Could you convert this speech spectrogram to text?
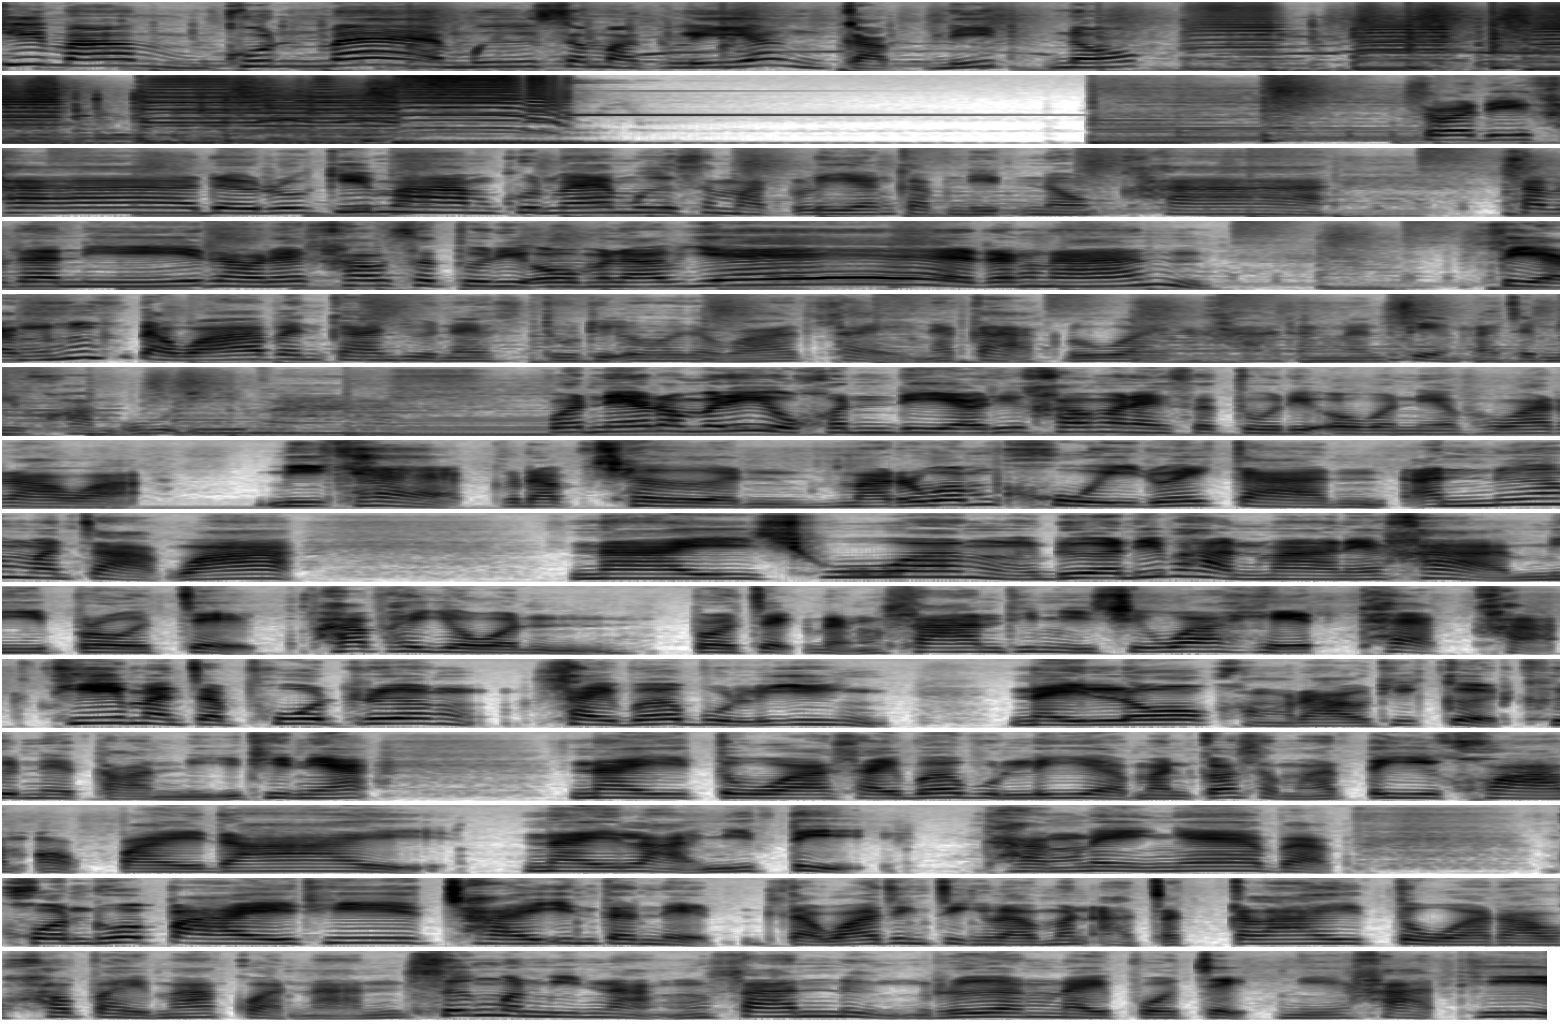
กี้มัมคุณแม่มือสมัครเลี้ยงกับนิดนก สวัสดีค่ะเดอะรุกี้มัมคุณแม่มือสมัครเลี้ยงกับนิดนกค่ะ สัปดาห์นี้เราได้เข้าสตูดิโอมาแล้วเย้ดังนั้น เสียงแต่ว่าเป็นการอยู่ในสตูดิโอแต่ว่าใส่หน้ากากด้วยนะคะ ดังนั้นเสียงอาจจะมีความอู้อี้มาก วันนี้เราไม่ได้อยู่คนเดียวที่เข้ามาในสตูดิโอวันนี้เพราะว่าเราอะมีแขกรับเชิญมาร่วมคุยด้วยกัน อันเนื่องมาจากว่า ในช่วงเดือนที่ผ่านมาเนี่ยค่ะ มีโปรเจกต์ภาพยนตร์ โปรเจกต์หนังสั้นที่มีชื่อว่า Hashtag ค่ะ ที่มันจะพูดเรื่องไซเบอร์บูล i ิ g ในโลกของเราที่เกิดขึ้นในตอนนี้ทีเนี้ยในตัวไซเบอร์บูลลี่มันก็สามารถตีความออกไปได้ในหลายมิติ ทั้งในแง่แบบคนทั่วไปที่ใช้อินเทอร์เน็ต แต่ว่าจริง ๆ แล้วมันอาจจะใกล้ตัวเราเข้าไปมากกว่านั้น ซึ่งมันมีหนังสั้นหนึ่งเรื่องในโปรเจกต์นี้ค่ะที่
